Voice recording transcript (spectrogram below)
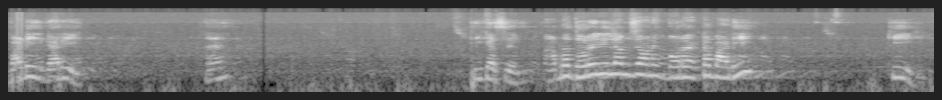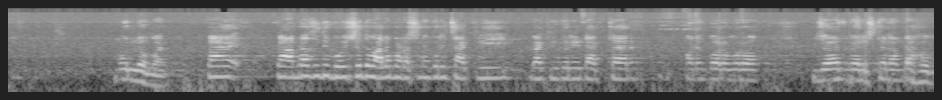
বাড়ি, গাড়ি হ্যাঁ? ঠিক আছে। আমরা ধরে নিলাম যে অনেক বড় একটা বাড়ি, কি? মূল্যবান। বা বা আমরা যদি ভবিষ্যতে ভালো পড়াশোনা করি, চাকরি বাকরি করি, ডাক্তার, অনেক বড় বড় জজ, ব্যারিস্টার আমরা হব।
